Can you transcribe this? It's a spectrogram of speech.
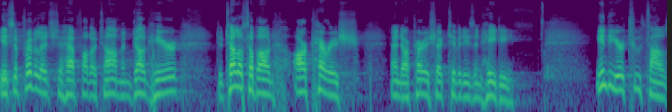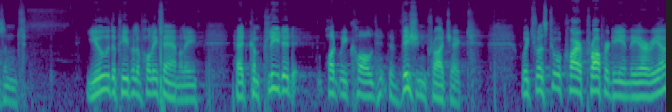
It's a privilege to have Father Tom and Doug here to tell us about our parish and our parish activities in Haiti. In the year 2000, you, the people of Holy Family, had completed what we called the Vision Project, which was to acquire property in the area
